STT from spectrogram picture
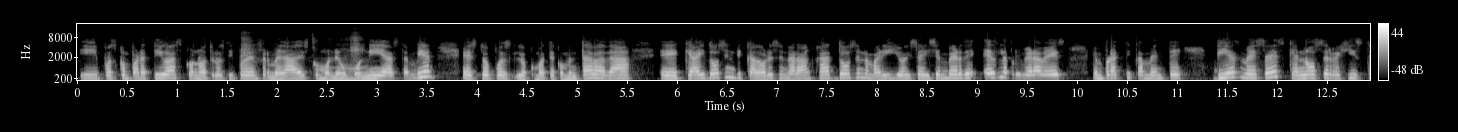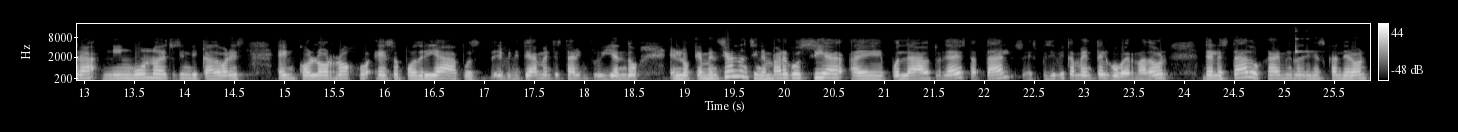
y pues comparativas con otros tipos de enfermedades como neumonías también. Esto pues lo como te comentaba da eh, que hay dos indicadores en naranja, dos en amarillo y seis en verde. Es la primera vez en prácticamente 10 meses que no se registra ninguno de estos indicadores en color rojo, eso podría pues definitivamente estar influyendo en lo que mencionan. Sin embargo, sí, eh, pues la autoridad estatal, específicamente el gobernador del estado, Jaime Rodríguez Calderón,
